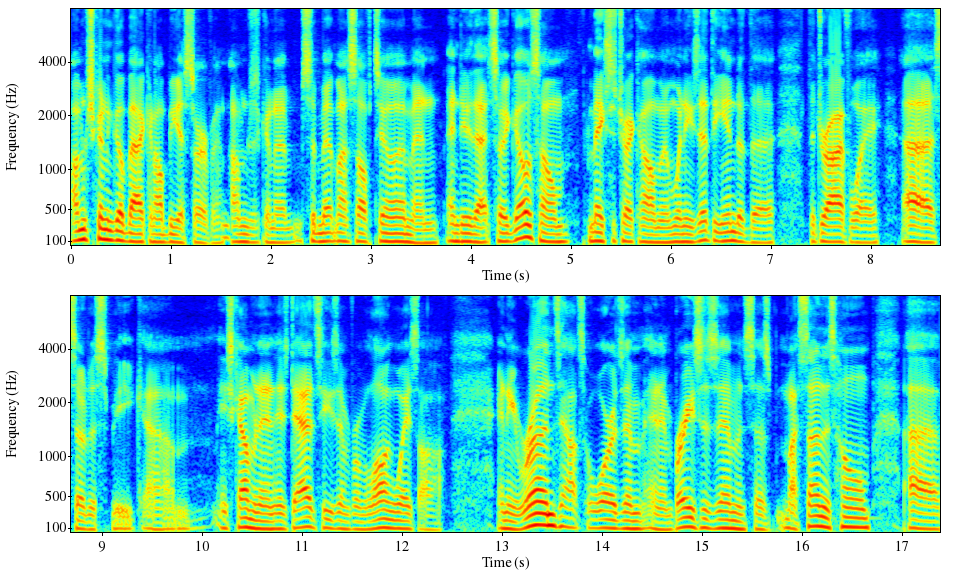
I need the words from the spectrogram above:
I'm just going to go back and I'll be a servant. I'm just going to submit myself to him and, and do that. So he goes home, makes a trek home, and when he's at the end of the, the driveway, uh, so to speak, um, he's coming in. His dad sees him from a long ways off. And he runs out towards him and embraces him and says, My son is home. Uh,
